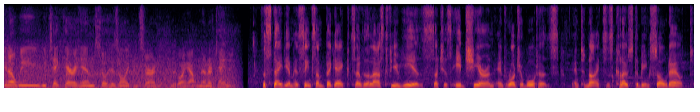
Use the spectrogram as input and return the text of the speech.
you know, we, we take care of him, so his only concern is going out and entertaining. The stadium has seen some big acts over the last few years, such as Ed Sheeran and Roger Waters, and tonight's is close to being sold out.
